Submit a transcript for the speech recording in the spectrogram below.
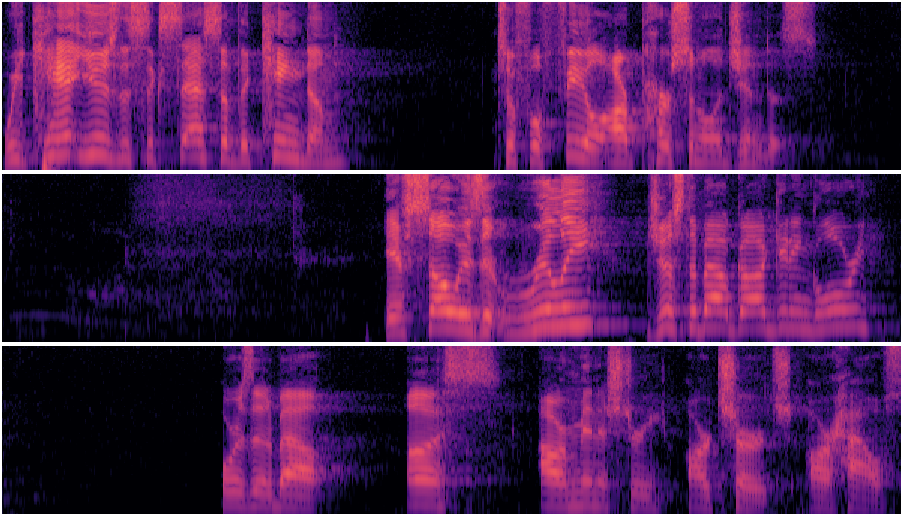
We can't use the success of the kingdom to fulfill our personal agendas? If so, is it really just about God getting glory? Or is it about us, our ministry, our church, our house,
